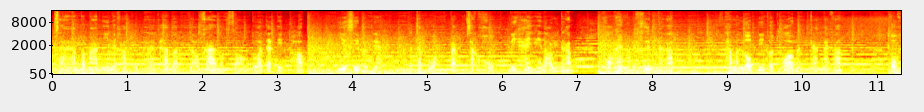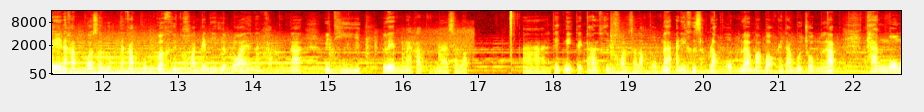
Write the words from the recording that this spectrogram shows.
13 ประมาณนี้นะครับผมนะ ถ้าแบบเราค่าสัก2ตัวแต่ติดท็อป 20 แบบเนี้ย ก็จะบวกแบบสัก6แบบนี้ให้ให้เราอยู่นะครับ ขอให้มันขึ้นนะครับ ถ้ามันลบนี้ก็ท้อเหมือนกันนะครับ โอเคนะครับก็สรุปนะครับผมก็ขึ้นคอนเป็นที่เรียบร้อยนะครับผมนะวิธีเล่นนะครับผมนะสำหรับเทคนิคในการขึ้นคอนสำหรับผมนะ อันนี้คือสำหรับผมแล้วมาบอกให้ท่านผู้ชมนะครับ ถ้างง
